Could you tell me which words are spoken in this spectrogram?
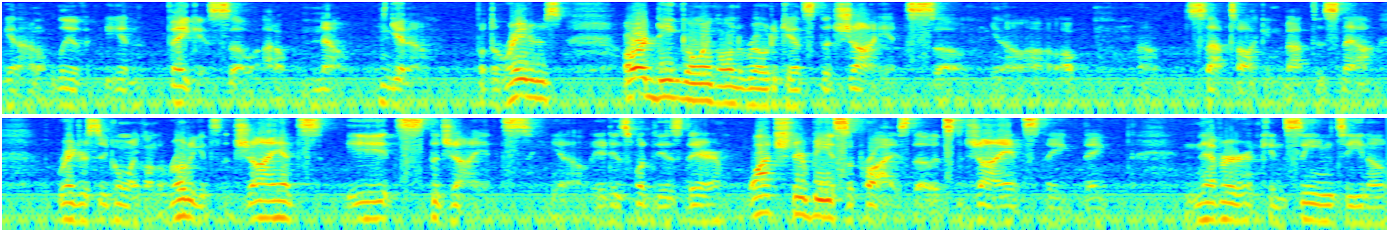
you know, I don't live in Vegas, so I don't know, you know. But the Raiders are indeed going on the road against the Giants, so, you know, I'll, I'll, I'll stop talking about this now. Raiders are going on the road against the Giants. It's the Giants. You know, it is what it is there. Watch there be a surprise, though. It's the Giants. They, they never can seem to, you know,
